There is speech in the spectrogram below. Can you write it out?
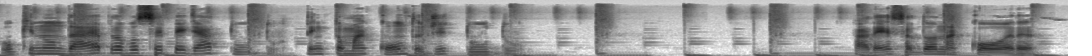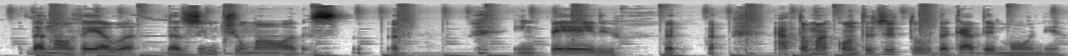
O que não dá é para você pegar tudo, tem que tomar conta de tudo. Parece a Dona Cora da novela das 21 horas. Império. a tomar conta de tudo, a demônia.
